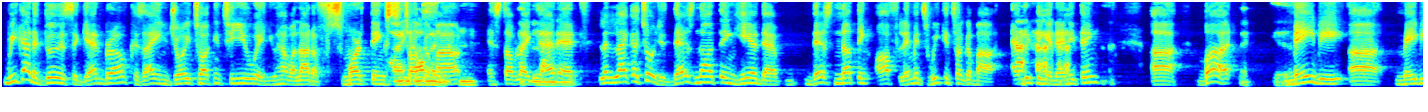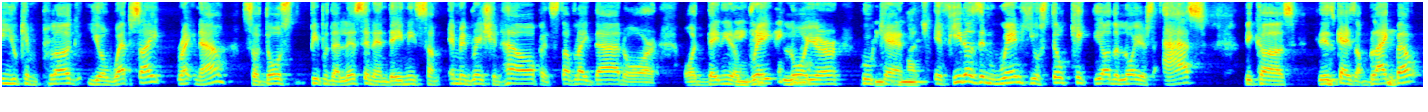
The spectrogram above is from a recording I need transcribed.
we got to do this again, bro, because I enjoy talking to you and you have a lot of smart things to I talk about it. and stuff like that. It. And like I told you, there's nothing here that there's nothing off limits. We can talk about everything and anything. Uh, but maybe uh, maybe you can plug your website right now. So those people that listen and they need some immigration help and stuff like that, or or they need Thank a great lawyer who Thank can, if he doesn't win, he'll still kick the other lawyer's ass because this guy's a black belt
